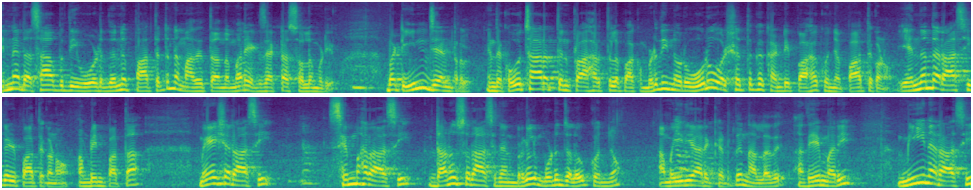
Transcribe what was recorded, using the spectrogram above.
என்ன தசாபதி ஓடுதுன்னு பார்த்துட்டு நம்ம அதுக்கு தகுந்த மாதிரி எக்ஸாக்டாக சொல்ல முடியும். பட் இன் ஜென்ரல் இந்த கோச்சாரத்தின் பிராகத்தில் பார்க்கும்பொழுது இன்னொரு ஒரு வருஷத்துக்கு கண்டிப்பாக கொஞ்சம் பார்த்துக்கணும். எந்தெந்த ராசிகள் பார்த்துக்கணும் அப்படின்னு பார்த்தா மேஷ ராசி சிம்ம ராசி தனுசு ராசி நண்பர்கள் முடிஞ்ச அளவுக்கு கொஞ்சம் அமைதியாக இருக்கிறது நல்லது. அதே மாதிரி மீன ராசி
